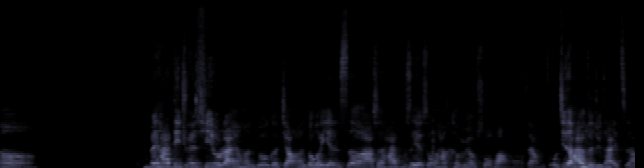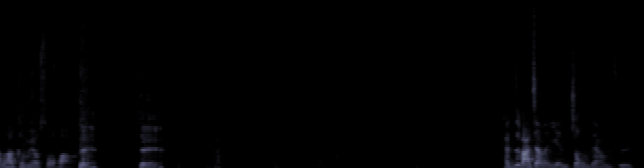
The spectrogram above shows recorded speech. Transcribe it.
嗯，而且他的确西鲁兰有很多个角，很多个颜色啊，所以他不是也说他可没有说谎哦，这样子。我记得他有这句台词，嗯、他说他可没有说谎。对，对，他只是把他讲的严重这样子，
